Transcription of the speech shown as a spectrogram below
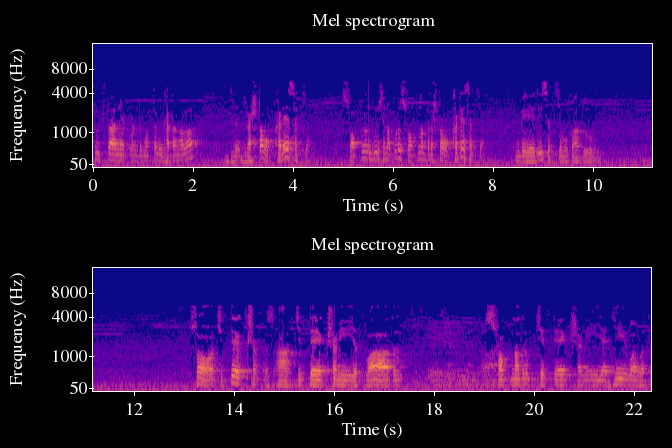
చూచుట అనేటువంటి మొత్తం ఘటనలో ద్రష్ట ఒక్కడే సత్యం. స్వప్నం చూసినప్పుడు స్వప్న ద్రష్ట ఒక్కటే సత్యం. ఇంకా ఏది సత్యము కాదు. సో చిత్తేక్ష ఆ, చిత్తేక్షణీయత్వాత్ స్వప్నదృక్చిత్తేక్షణీయ జీవవత్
